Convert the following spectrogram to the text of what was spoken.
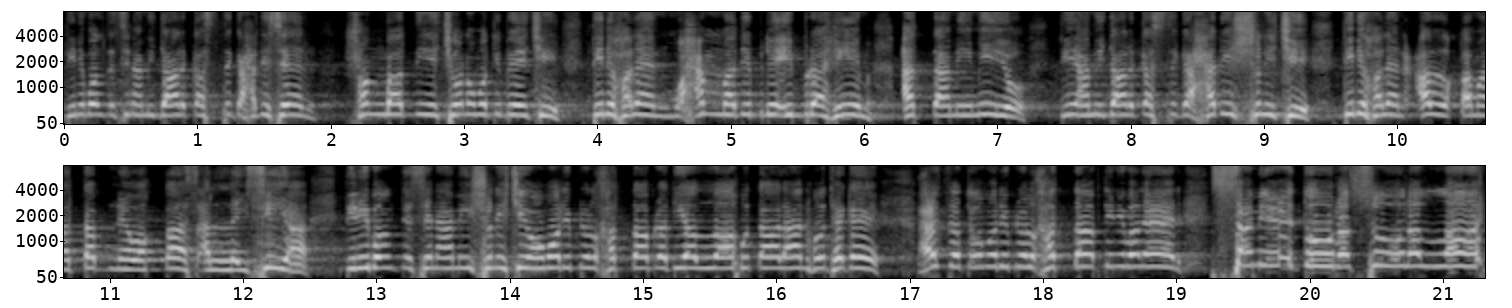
তিনি বলতেছেন, আমি যার কাছ থেকে হাদিসের সংবাদ নিয়েছি, অনুমতি পেয়েছি, তিনি হলেন মোহাম্মদ ইবনে ইব্রাহিম আত্তামিমিও। তিনি, আমি যার কাছ থেকে হাদিস শুনেছি, তিনি হলেন আল কামা তাবনে ওয়াক্কাস আল্লাইসিয়া। তিনি বলতেছেন, আমি শুনেছি অমর ইবনুল খাত্তাব রাদিয়াল্লাহু তাআলা আনহু থেকে, হযরত ওমর ইবনুল খাত্তাব, তিনি বলেন, সামি'তু রাসূলুল্লাহ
